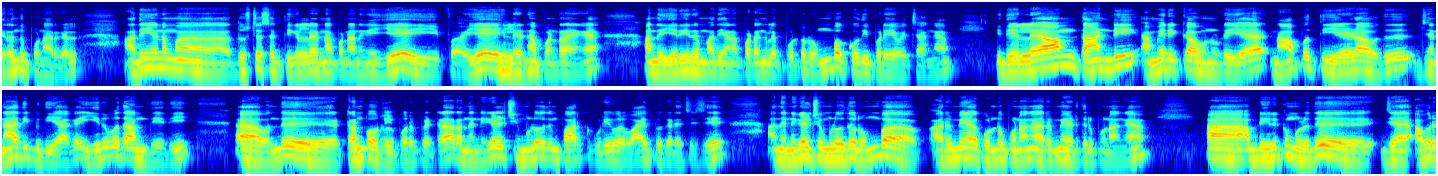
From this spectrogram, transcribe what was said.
இறந்து போனார்கள். அதையும் நம்ம துஷ்ட சக்திகளில் என்ன பண்ணானுங்க ஏஐ இப்போ ஏஐயில் என்ன பண்ணுறாங்க அந்த எரியிற மாதிரியான படங்களை போட்டு ரொம்ப கொதிப்படைய வச்சாங்க. இது எல்லாம் தாண்டி அமெரிக்காவினுடைய நாற்பத்தி ஏழாவது ஜனாதிபதியாக இருபதாம் தேதி வந்து ட்ரம்ப் அவர்கள் பொறுப்பேற்றார். அந்த நிகழ்ச்சி முழுவதும் பார்க்கக்கூடிய ஒரு வாய்ப்பு கிடைச்சிச்சு. அந்த நிகழ்ச்சி முழுவதும் ரொம்ப அருமையாக கொண்டு போனாங்க அருமையாக எடுத்துகிட்டு போனாங்க. அப்படி இருக்கும் பொழுது ஜ அவர்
